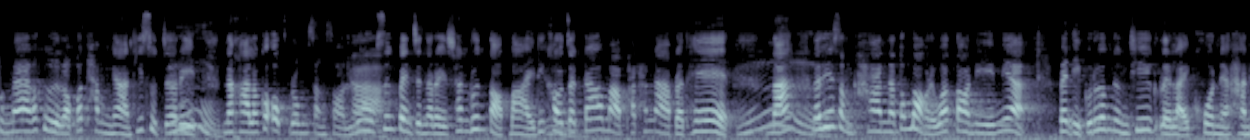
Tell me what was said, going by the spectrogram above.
คุณแม่ก็คือ เราก็ทำงานที่สุจริตอืมนะคะ แล้วก็อบรมสั่งสอนลูกค่ะซึ่งเป็นเจเนอเรชันรุ่นต่อไปที่เขาจะก้าวมาพัฒนาประเทศอืมนะและที่สำคัญนะต้องบอกเลยว่าตอนนี้เนี่ย เป็นอีกเรื่องหนึ่งที่หลาย ๆ คนเนี่ยหัน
